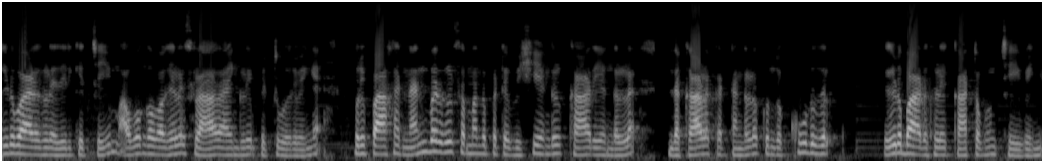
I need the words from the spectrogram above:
ஈடுபாடுகள் எதிர்க்க செய்யும் அவங்க வகையில் சில ஆதாயங்களையும் பெற்று வருவீங்க. குறிப்பாக நண்பர்கள் சம்மந்தப்பட்ட விஷயங்கள் காரியங்களில் இந்த காலகட்டங்களில் கொஞ்சம் கூடுதல் ஈடுபாடுகளை காட்டவும் செய்வீங்க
